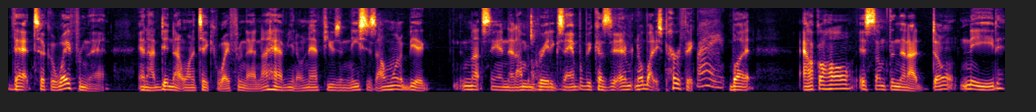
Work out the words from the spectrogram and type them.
that took away from that. And I did not want to take away from that. And I have, you know, nephews and nieces. I want to be a, I'm not saying that I'm a great example because nobody's perfect. Right. But alcohol is something that I don't need.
